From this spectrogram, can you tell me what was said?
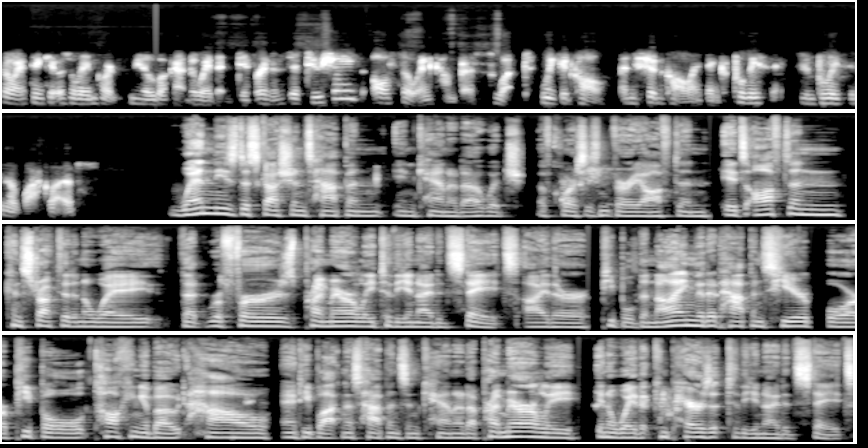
So, I think it was really important for me to look at the way that different institutions also encompass what we could call and should call, I think, policing and policing of Black lives. When these discussions happen in Canada, which of course isn't very often, it's often constructed in a way that refers primarily to the United States, either people denying that it happens here or people talking about how anti blackness happens in Canada, primarily in a way that compares it to the United States.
